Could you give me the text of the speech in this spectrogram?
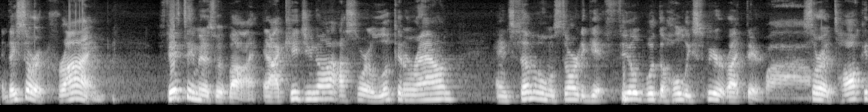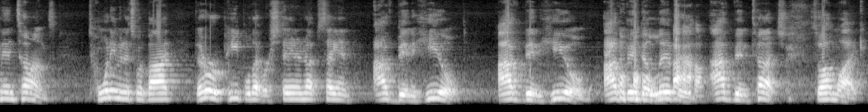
and they started crying. Fifteen minutes went by, and I kid you not, I started looking around, and some of them started to get filled with the Holy Spirit right there. wow. Started talking in tongues. Twenty minutes went by. There were people that were standing up saying, "I've been healed. I've been healed. I've been Oh, delivered. wow. I've been touched." So I'm like,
